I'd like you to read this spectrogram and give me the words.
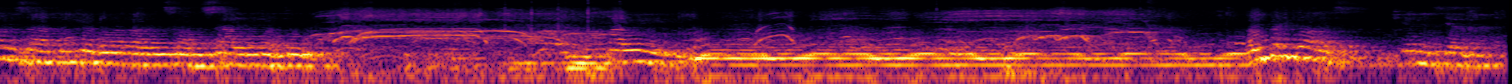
songs uh, featured on our own song, Sally Cartoon. Maui. Are you ready for Yes, Goodness, yes.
